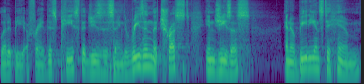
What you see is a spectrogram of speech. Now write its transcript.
let it be afraid. This peace that Jesus is saying, the reason that trust in Jesus and obedience to Him,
